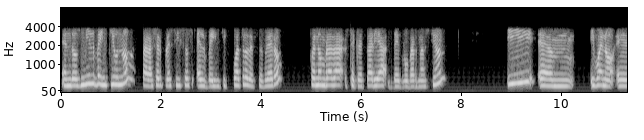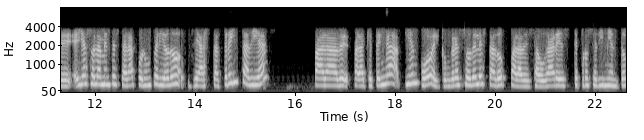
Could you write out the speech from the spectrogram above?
en 2021, para ser precisos, el 24 de febrero, fue nombrada secretaria de gobernación y, eh, y bueno, eh, ella solamente estará por un periodo de hasta 30 días para, para que tenga tiempo el Congreso del Estado para desahogar este procedimiento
